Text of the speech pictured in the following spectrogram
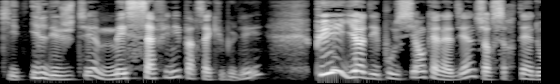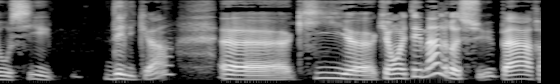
qui est illégitime, mais ça finit par s'accumuler. Puis, il y a des positions canadiennes sur certains dossiers délicats euh, qui, euh, qui ont été mal reçus par,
